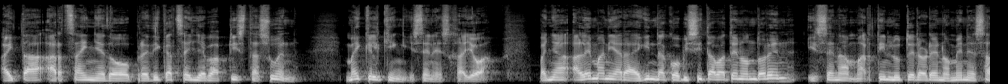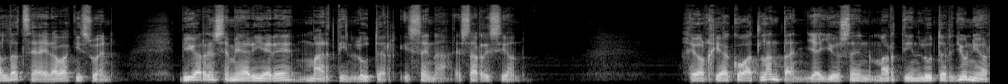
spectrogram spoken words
Aita hartzain edo predikatzaile baptista zuen, Michael King izenez jaioa. Baina Alemaniara egindako bizita baten ondoren, izena Martin Lutheroren omenez aldatzea erabaki zuen. Bigarren semeari ere Martin Luther izena ezarri zion. Georgiako Atlantan jaio zen Martin Luther Jr.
